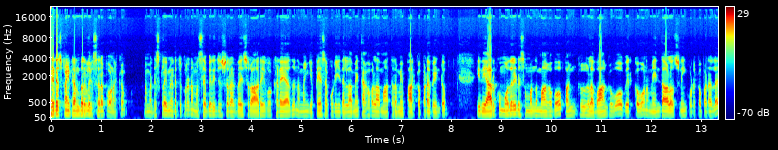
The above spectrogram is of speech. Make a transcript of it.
ட்ரேடர்ஸ் பாயிண்ட் நண்பர்களுக்கு சிறப்பு வணக்கம். நம்ம டிஸ்க்ளைம் எடுத்துக்கிறோம். நம்ம செபி ரிஜிஸ்டர் அட்வைஸரோ ஆர்ஐவோ கிடையாது. நம்ம இங்கே பேசக்கூடியது எல்லாமே தகவலாக மாத்திரமே பார்க்கப்பட வேண்டும். இது யாருக்கும் முதலீடு சம்பந்தமாகவோ பங்குகளை வாங்கவோ விற்கவோ நம்ம எந்த ஆலோசனையும் கொடுக்கப்படலை.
